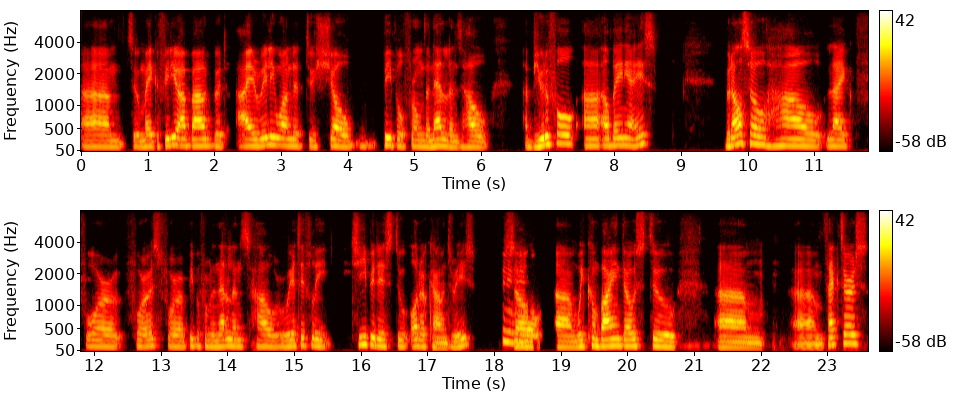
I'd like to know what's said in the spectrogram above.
um, to make a video about, but I really wanted to show people from the Netherlands how uh, beautiful uh, Albania is but also how like for for us for people from the netherlands how relatively cheap it is to other countries Mhm. so um, we combined those two um, um, factors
